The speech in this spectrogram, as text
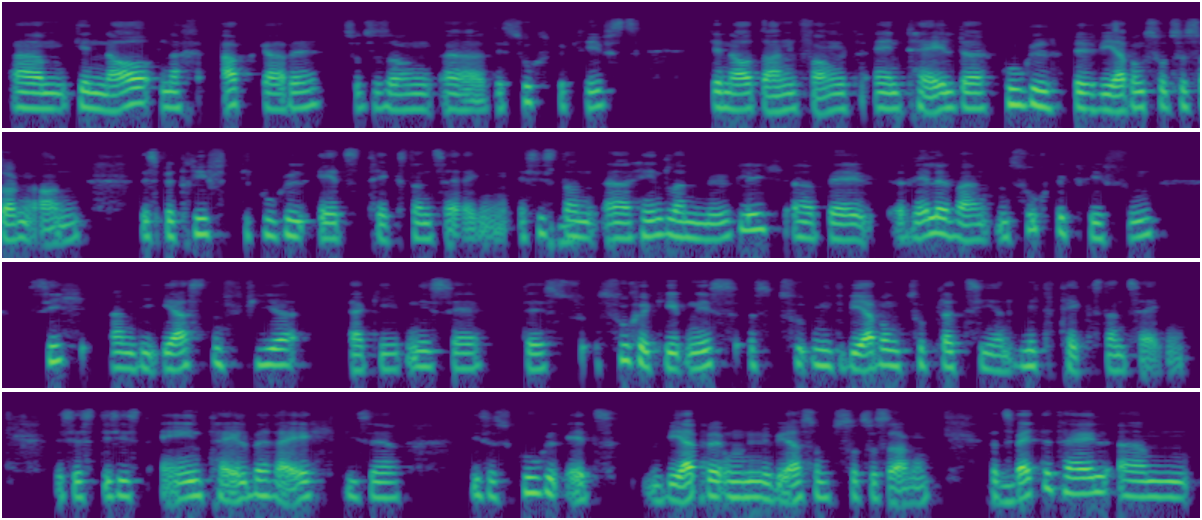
ähm, genau nach Abgabe sozusagen äh, des Suchbegriffs, genau dann fängt ein Teil der Google-Bewerbung sozusagen an. Das betrifft die Google Ads Textanzeigen. Es ist mhm. dann äh, Händlern möglich, äh, bei relevanten Suchbegriffen sich an die ersten vier Ergebnisse des Suchergebnisses mit Werbung zu platzieren, mit Textanzeigen. Das heißt, das ist ein Teilbereich dieser, dieses Google Ads Werbeuniversums sozusagen. Der mhm. zweite Teil ähm,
